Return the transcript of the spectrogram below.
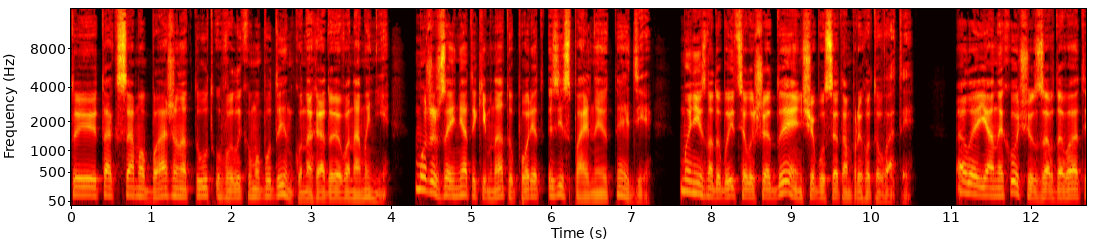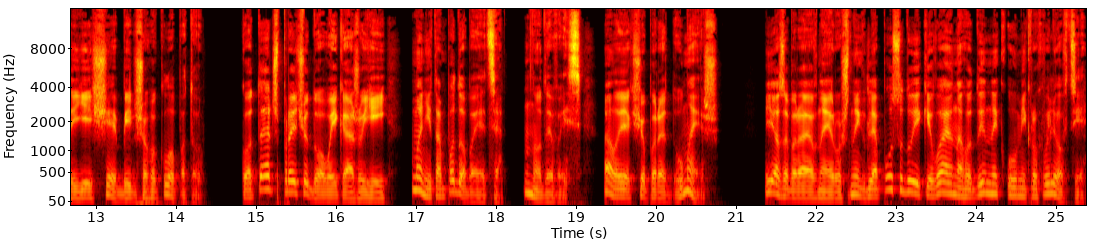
Ти так само бажана тут, у великому будинку, нагадує вона мені, можеш зайняти кімнату поряд зі спальною Теді. Мені знадобиться лише день, щоб усе там приготувати. Але я не хочу завдавати їй ще більшого клопоту. Котедж пречудовий, кажу їй, мені там подобається. Ну, дивись, але якщо передумаєш. Я забираю в неї рушник для посуду і киваю на годинник у мікрохвильовці.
